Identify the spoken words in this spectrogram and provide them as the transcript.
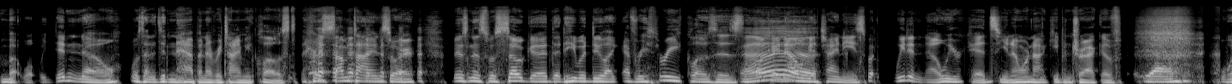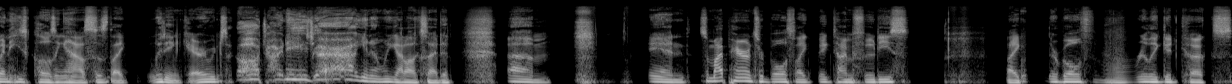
But what we didn't know was that it didn't happen every time he closed. There were some times where business was so good that he would do like every three closes. Okay, now we'll Ah. get Chinese. But we didn't know. We were kids, you know, we're not keeping track of Yeah. when he's closing houses. Like we didn't care. We just like, oh, Chinese, yeah. You know, we got all excited. Um, and so my parents are both like big time foodies. Like they're both really good cooks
